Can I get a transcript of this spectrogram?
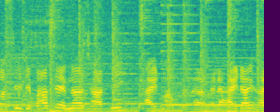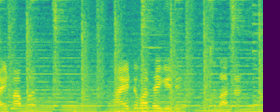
પછી જે પાસે એમના છાતી હાઈટ માપ. એટલે હાઈટ હાઈટ માપ. હાઈટમાં થઈ ગઈ હતી. એકસો બાસઠ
